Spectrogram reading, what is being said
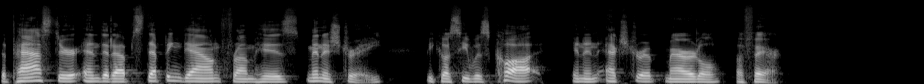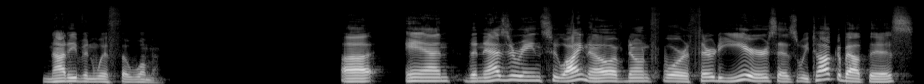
The pastor ended up stepping down from his ministry because he was caught in an extramarital affair, not even with a woman. Uh, and the Nazarenes who I know, have known for 30 years, as we talk about this,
